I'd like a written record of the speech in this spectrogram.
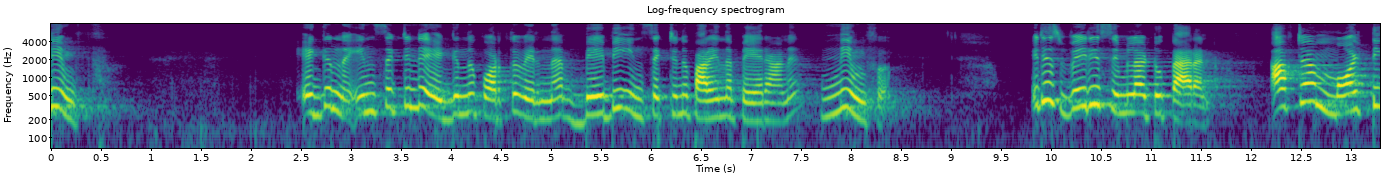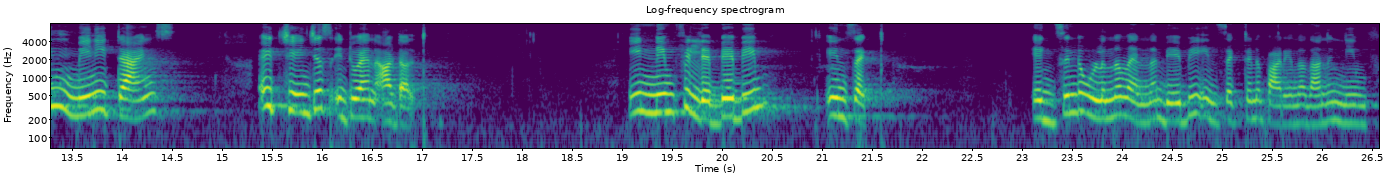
നിംഫ് എഗ്ന്ന് ഇൻസെക്റ്റിന്റെ എഗ്ന്ന് പുറത്തു വരുന്ന ബേബി ഇൻസെക്റ്റിന് പറയുന്ന പേരാണ് nymph. It is very similar to parent after molting many times it changes into an adult ഈ നിംഫില്ലേ ബേബി ഇൻസെക്റ്റ്? എഗ്സിന്റെ ഉള്ളിൽ നിന്ന് വരുന്ന ബേബി ഇൻസെക്റ്റിന് പറയുന്നതാണ് nymph.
